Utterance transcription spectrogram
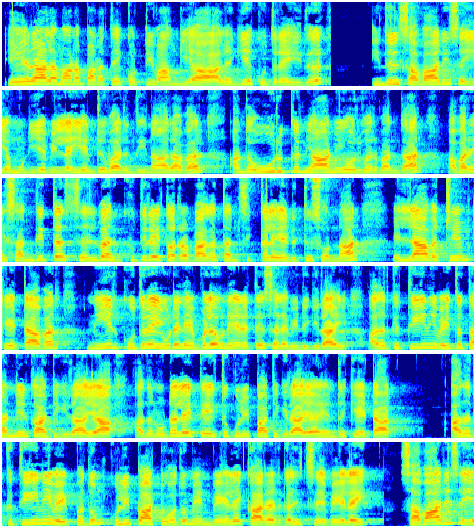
ஏராளமான பணத்தை கொட்டி வாங்கிய அழகிய குதிரை இது. இதில் சவாரி செய்ய முடியவில்லை என்று வருந்தினார் அவர். அந்த ஊருக்கு ஞானி ஒருவர் வந்தார். அவரை சந்தித்த செல்வர் குதிரை தொடர்பாக தன் சிக்கலை எடுத்து சொன்னார். எல்லாவற்றையும் கேட்ட அவர் நீர் குதிரையுடன் எவ்வளவு நேரத்தை செலவிடுகிறாய்? அதற்கு தீனி வைத்து தண்ணீர் காட்டுகிறாயா? அதன் உடலை தேய்த்து குளிப்பாட்டுகிறாயா? என்று கேட்டார். அதற்கு தீனி வைப்பதும் குளிப்பாட்டுவதும் என் வேலைக்காரர்கள் செ- வேலை. சவாரி செய்ய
